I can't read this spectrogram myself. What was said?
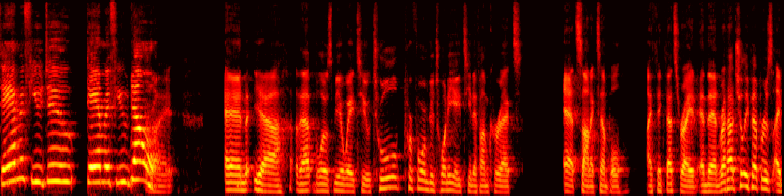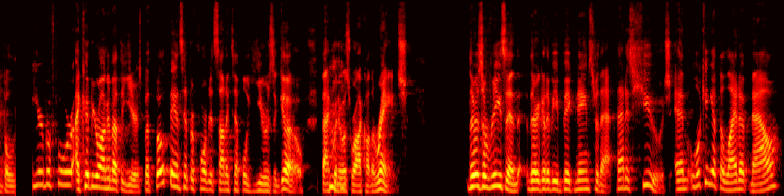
Damn if you do, damn if you don't. Right. And yeah, that blows me away too. Tool performed in 2018, if I'm correct, at Sonic Temple. I think that's right. And then Red Hot Chili Peppers, I believe, year before. I could be wrong about the years, but both bands had performed at Sonic Temple years ago, back when it was Rock on the Range. There's a reason there are going to be big names for that. That is huge. And looking at the lineup now,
